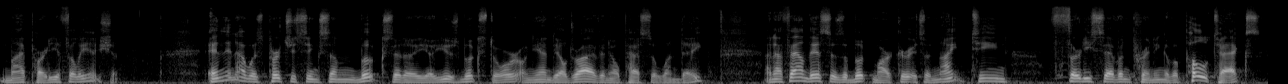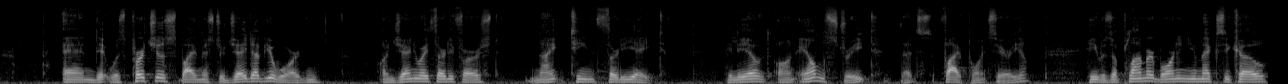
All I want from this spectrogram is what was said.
my party affiliation. And then I was purchasing some books at a, a used bookstore on Yandell Drive in El Paso one day. And I found this as a bookmarker. It's a 1937 printing of a poll tax, and it was purchased by Mr. J.W. Warden on January 31st, 1938. He lived on Elm Street, that's Five Points area. He was a plumber born in New Mexico.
